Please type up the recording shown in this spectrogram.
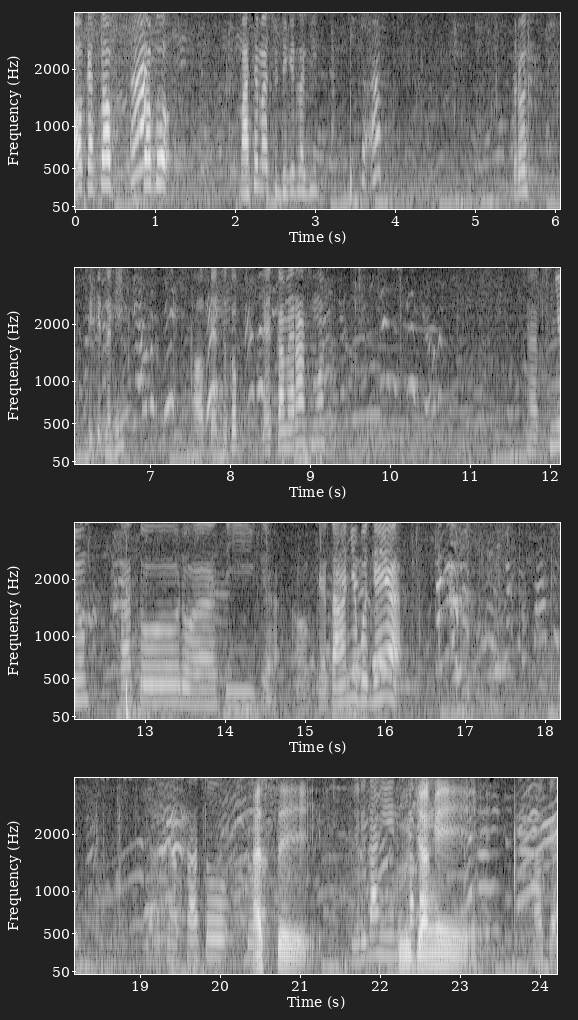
Oke, stop. Stop, Bu. Masih maju dikit lagi. Terus dikit lagi. Oke, cukup. Lihat kamera semua. Siap senyum. Satu, dua, tiga. Oke, tangannya buat gaya. Ya, siap. Satu, dua. Asik. Kiri tangan. Bujange. Oke.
